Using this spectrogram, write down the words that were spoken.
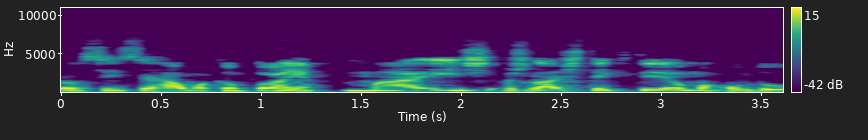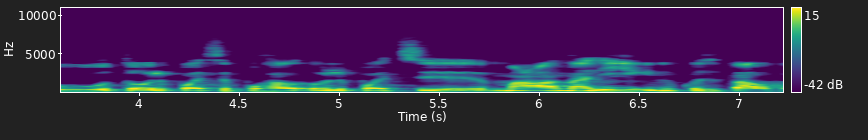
para você encerrar uma campanha, mas o personagem tem que ter uma conduta, ou ele pode ser porra, ou ele pode ser mal, maligno, coisa e tal.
